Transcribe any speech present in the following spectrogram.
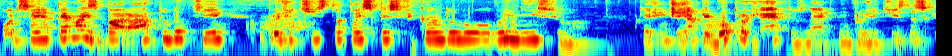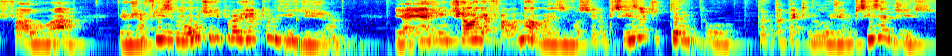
pode sair até mais barato do que o projetista está especificando no, no início. porque a gente já pegou projetos, né, com projetistas que falam, ah, eu já fiz um monte de projeto lead já. E aí a gente olha e fala, não, mas você não precisa de tanto, tanta tecnologia, não precisa disso.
